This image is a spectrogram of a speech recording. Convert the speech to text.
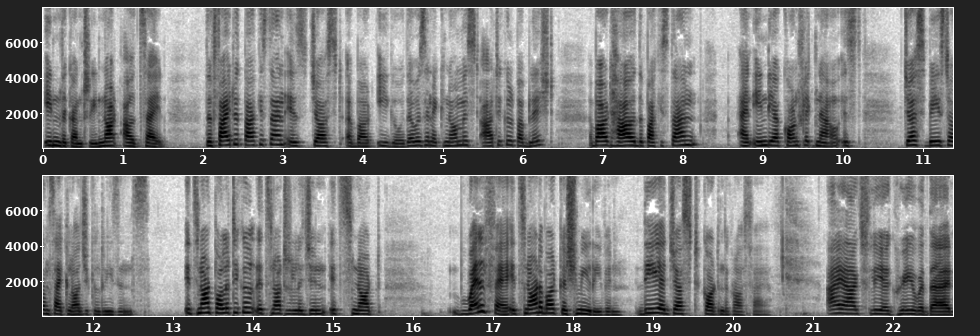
in the country, not outside. The fight with Pakistan is just about ego. There was an economist article published about how the Pakistan and India conflict now is just based on psychological reasons. It's not political, it's not religion, it's not welfare, it's not about Kashmir even. They are just caught in the crossfire. I actually agree with that.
